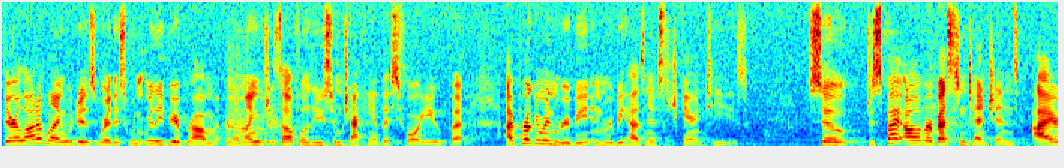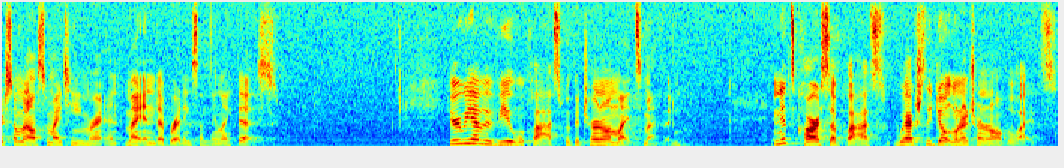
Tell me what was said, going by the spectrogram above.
there are a lot of languages where this wouldn't really be a problem, and the language itself will do some checking of this for you, but I program in Ruby, and Ruby has no such guarantees. So despite all of our best intentions, I or someone else on my team might end up writing something like this. Here we have a vehicle class with a turn on lights method. In its car subclass, we actually don't want to turn on all the lights,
